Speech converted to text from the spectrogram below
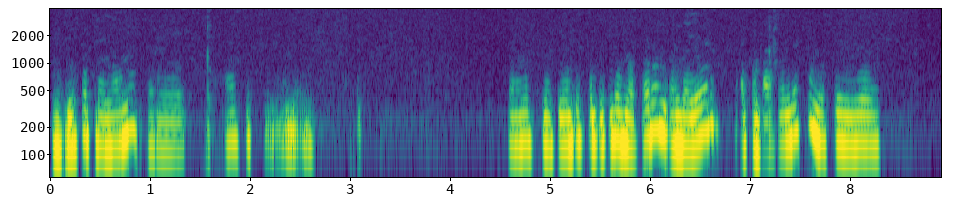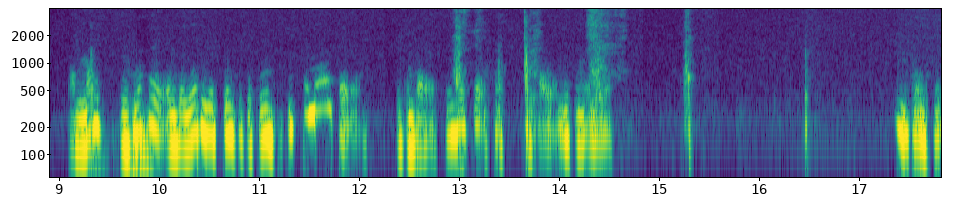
Incluso aprenderme, pero a veces no me Esperemos que los siguientes capítulos mejoren. El de ayer, a comparación de este, no estuvo tan mal. Incluso el de ayer yo pienso que estuvo un poquito mal, pero en comparación de este, está buenísimo. ¿no? Entonces,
